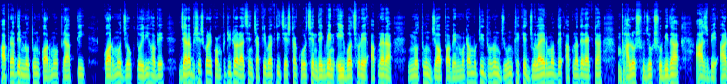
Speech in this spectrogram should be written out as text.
আপনাদের নতুন কর্মপ্রাপ্তি কর্মযোগ তৈরি হবে। যারা বিশেষ করে কম্পিটিটর আছেন, চাকরি বাকরি চেষ্টা করছেন, দেখবেন এই বছরে আপনারা নতুন জব পাবেন। মোটামুটি ধরুন জুন থেকে জুলাইয়ের মধ্যে আপনাদের একটা ভালো সুযোগ সুবিধা আসবে। আর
